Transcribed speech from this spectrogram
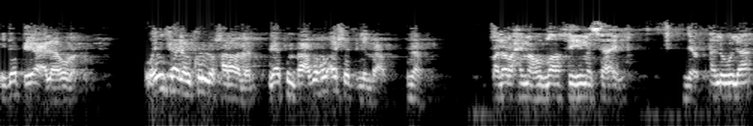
بدفع أعلاهما. وإن كان الكل حراما لكن بعضه أشد من بعض. نعم. قال رحمه الله فيه مسائل. نعم. الأولى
